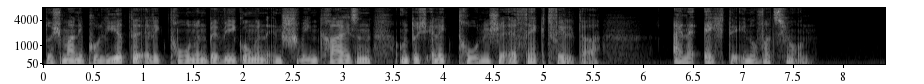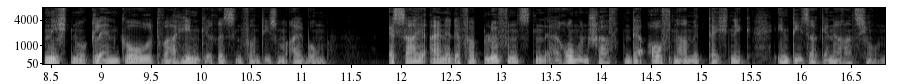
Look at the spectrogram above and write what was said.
durch manipulierte Elektronenbewegungen in Schwingkreisen und durch elektronische Effektfilter. Eine echte Innovation. Nicht nur Glenn Gould war hingerissen von diesem Album. Es sei eine der verblüffendsten Errungenschaften der Aufnahmetechnik in dieser Generation.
